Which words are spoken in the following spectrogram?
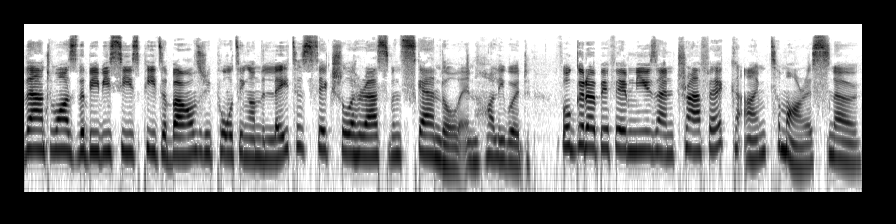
That was the BBC's Peter Bowles reporting on the latest sexual harassment scandal in Hollywood. For Good Hope FM News and Traffic, I'm Tamara Snow.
